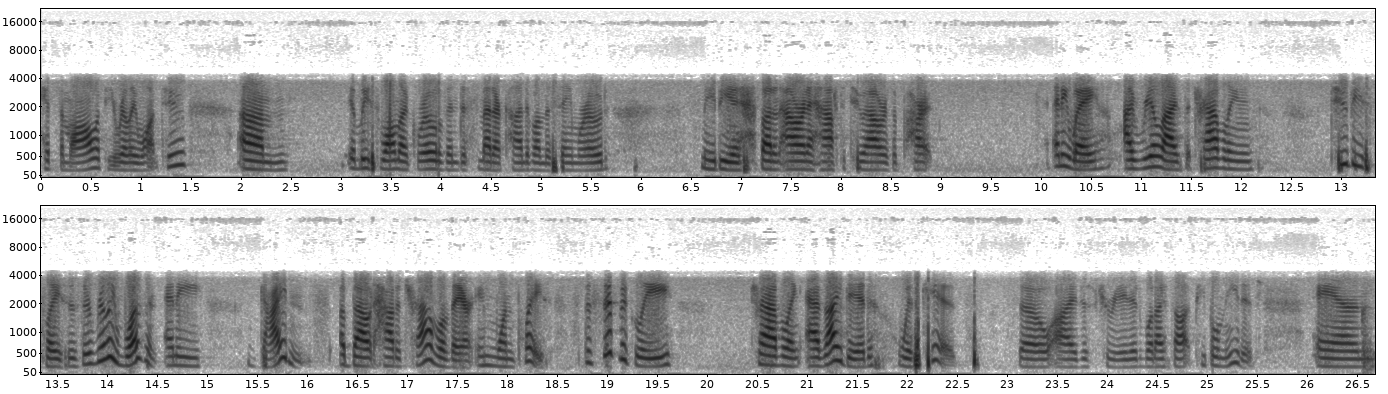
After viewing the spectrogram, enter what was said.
hit them all if you really want to. Um, at least Walnut Grove and DeSmet are kind of on the same road, maybe about an hour and a half to two hours apart. Anyway, I realized that traveling to these places, there really wasn't any guidance about how to travel there in one place. Specifically, traveling as I did with kids. So I just created what I thought people needed and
